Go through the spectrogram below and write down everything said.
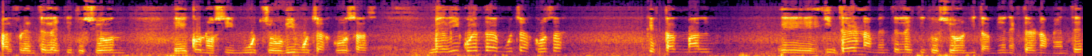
al frente de la institución, eh, conocí mucho, vi muchas cosas me di cuenta de muchas cosas que están mal eh, internamente en la institución y también externamente.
